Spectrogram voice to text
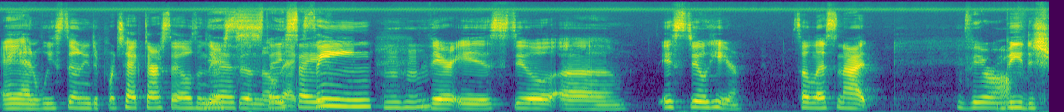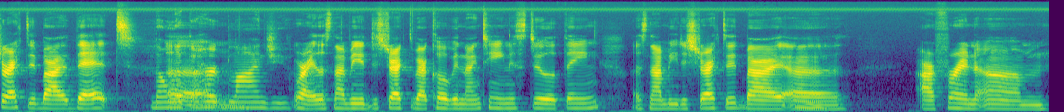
and we still need to protect ourselves and Yes, there's still no safe. Mm-hmm. vaccine There is still um it's still here so let's not Veer off. be distracted by that don't let the hurt um, blind you. right let's not be distracted by covid-19 it's still a thing let's not be distracted by uh Mm-hmm. our friend um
